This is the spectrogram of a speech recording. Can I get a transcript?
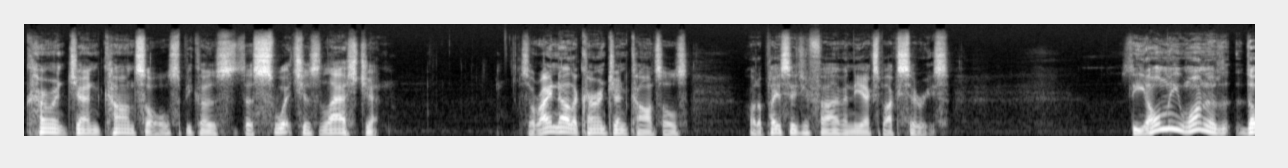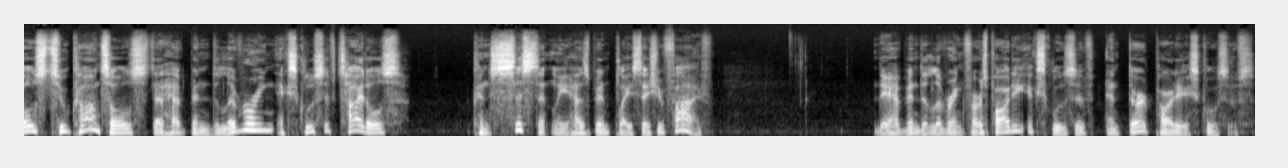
current gen consoles because the Switch is last gen. So, right now, the current gen consoles are the PlayStation 5 and the Xbox Series the only one of those two consoles that have been delivering exclusive titles consistently has been PlayStation 5. They have been delivering first party exclusive and third party exclusives.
